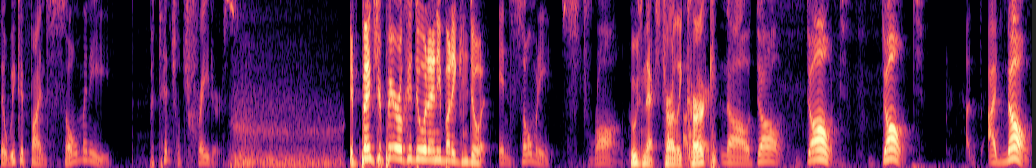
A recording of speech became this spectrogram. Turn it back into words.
that we could find so many potential traitors If Ben Shapiro can do it, anybody can do it. in so many strong Who's next? Charlie Kirk? No don't don't don't I, I know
